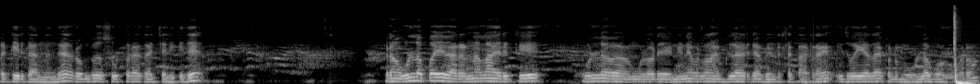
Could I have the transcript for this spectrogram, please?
கட்டியிருக்காங்கங்க. ரொம்ப சூப்பராக காட்சியளிக்குது அப்புறம் உள்ளே போய் வேறு என்னெல்லாம் இருக்குது உள்ளே அவங்களுடைய நினைவெல்லாம் எப்படிலாம் இருக்குது அப்படின்றத காட்டுறேன். இது வழியாக தான் இப்போ நம்ம உள்ளே போக போகிறோம்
